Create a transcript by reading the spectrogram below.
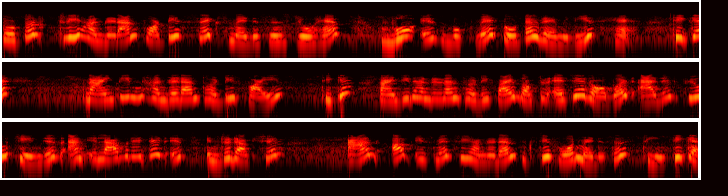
टोटल 346 मेडिसिन जो है, वो इस बुक में टोटल रेमिडीज है, ठीक है? 1935 ठीक है? 1935 doctor H A Robert added few changes and elaborated its introduction अब इसमें 364 मेडिसिन थी, ठीक है?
